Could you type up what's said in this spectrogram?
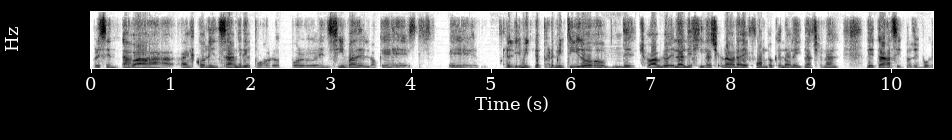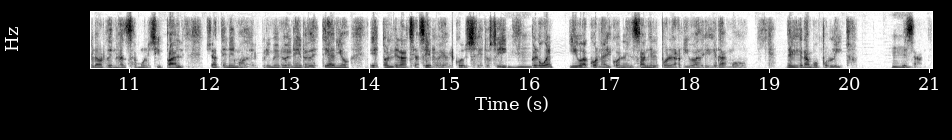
presentaba alcohol en sangre por, por encima de lo que es eh, el límite permitido, de hecho hablo de la legislación ahora de fondo, que es la Ley Nacional de Tránsito, ¿sí? porque la ordenanza municipal ya tenemos del primero de enero de este año, es tolerancia cero y alcohol cero, ¿sí? Pero bueno, iba con alcohol en sangre por arriba del gramo, del gramo por litro de sangre.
